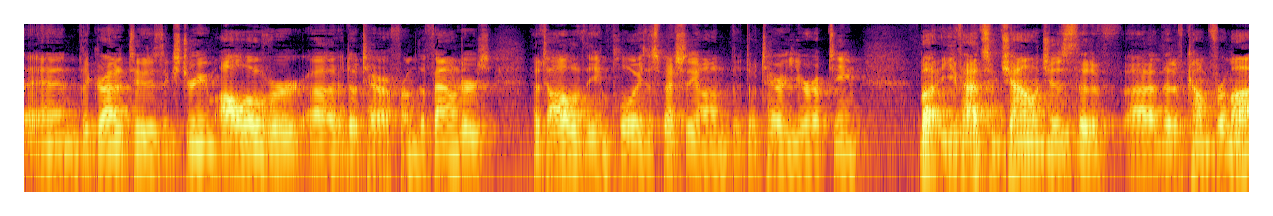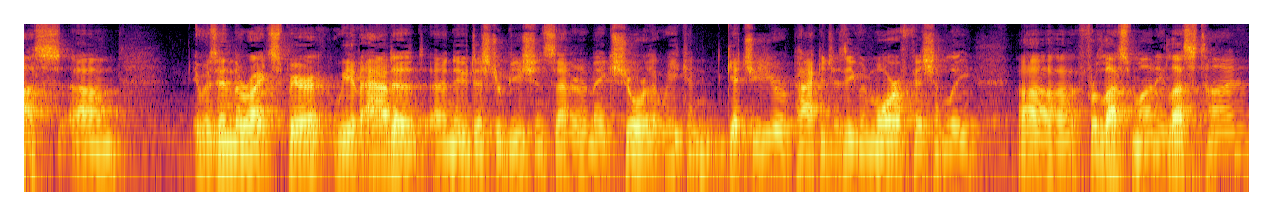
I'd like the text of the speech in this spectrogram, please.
and the gratitude is extreme all over uh, doTERRA from the founders to all of the employees, especially on the doTERRA Europe team. But you've had some challenges that have, uh, that have come from us. Um, it was in the right spirit. We have added a new distribution center to make sure that we can get you your packages even more efficiently uh, for less money, less time,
